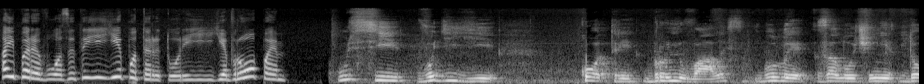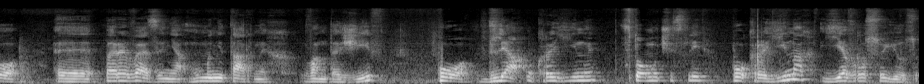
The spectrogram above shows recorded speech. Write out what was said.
а й перевозити її по території Європи. Усі водії, котрі бронювались, були залучені до е, перевезення гуманітарних вантажів для України, в тому числі по країнах Євросоюзу.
